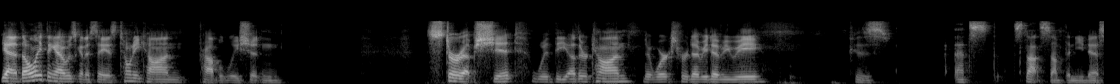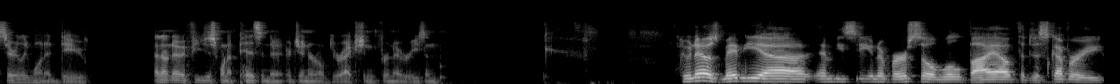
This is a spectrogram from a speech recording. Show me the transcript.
yeah, the only thing I was gonna say is Tony Khan probably shouldn't stir up shit with the other Khan that works for WWE, because that's it's not something you necessarily want to do. I don't know if you just want to piss in their general direction for no reason. Who knows? Maybe uh, NBC Universal will buy out the Discovery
